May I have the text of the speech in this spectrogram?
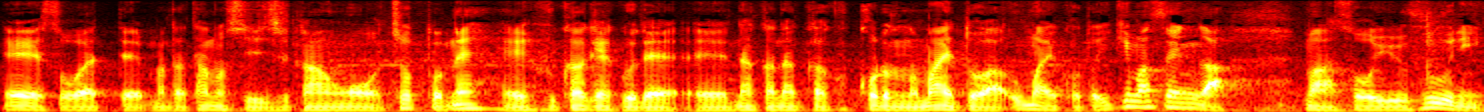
えーそうやってまた楽しい時間をちょっとね、えー不可逆で、えーなかなかコロナの前とはうまいこといきませんが、まあそういうふうに、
